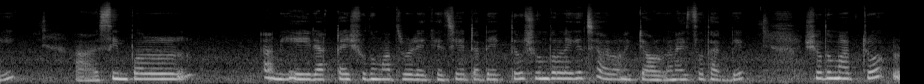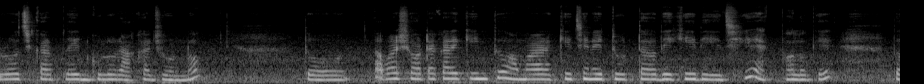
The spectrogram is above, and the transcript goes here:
নি। আর সিম্পল আমি এই র্যাকটাই শুধুমাত্র রেখেছি। এটা দেখতেও সুন্দর লেগেছে আর অনেকটা অর্গানাইজও থাকবে। শুধুমাত্র রোজকার প্লেটগুলো রাখার জন্য। তো আবার শর্ট আকারে কিন্তু আমার কিচেনের ট্যুরটাও দেখিয়ে দিয়েছি এক পলকে। তো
